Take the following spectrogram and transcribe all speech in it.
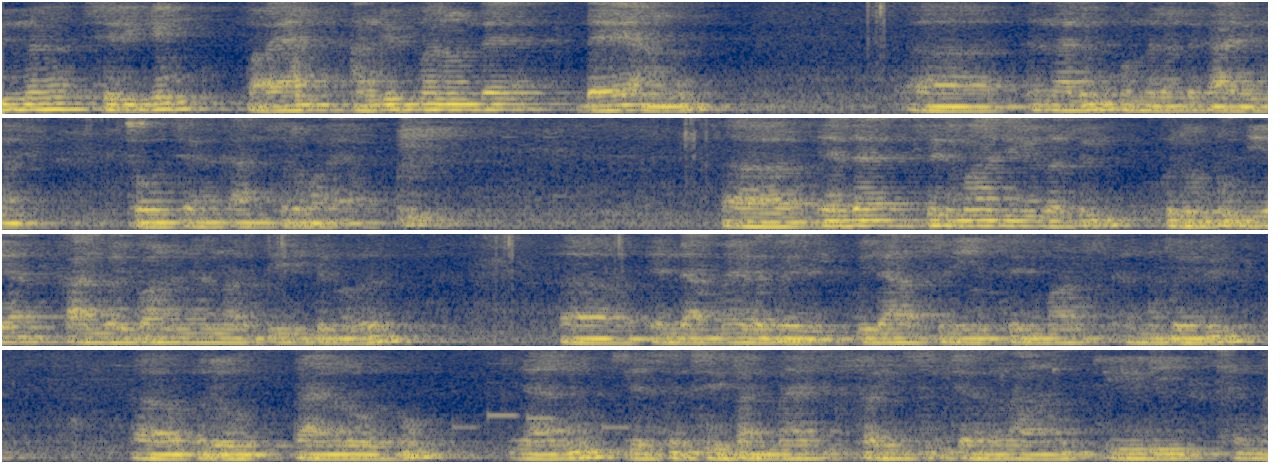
ഇന്ന് ശരിക്കും പറയാം അങ്കിത് മനോന്റെ ഡേ ആണ്. എന്നാലും ഒന്ന് രണ്ട് കാര്യങ്ങൾ ചോദിച്ചതിനൊക്കെ ആൻസർ പറയാം. എന്റെ സിനിമാ ജീവിതത്തിൽ ഒരു പുതിയ കാൽവയ്പാണ് ഞാൻ നടത്തിയിരിക്കുന്നത്. എന്റെ അമ്മയുടെ പേരിൽ വിലാസിനി സിനിമാസ് എന്ന പേരിൽ ഒരു ബാനർ വന്നു. ഞാനും ലിസ്റ്റൻ ചീഫ് ആൻഡ് മാജിക് ഫ്രെയിംസും ചേർന്നാണ് ഇ ഡി എന്ന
